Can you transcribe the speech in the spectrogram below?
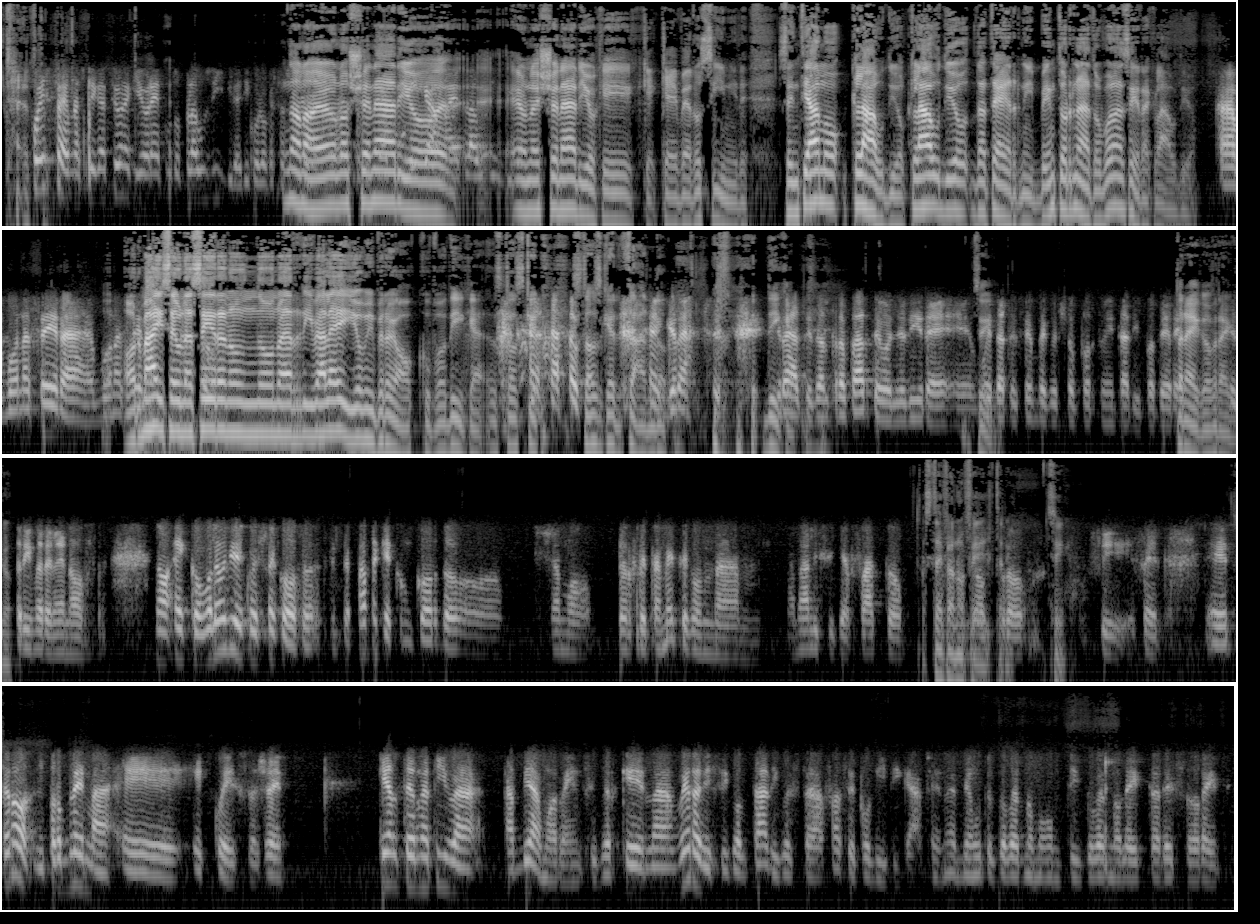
Certo. Questa è una spiegazione che io reputo plausibile di quello che sta succedendo. No, no, è uno scenario, è, è uno scenario che, che, che, è verosimile. Sentiamo Claudio, Claudio da Terni. Bentornato, buonasera Claudio. Ah, buonasera, buonasera, Ormai se una sera non, non, arriva lei io mi preoccupo, dica, sto, scher- sto scherzando. Grazie. Grazie, d'altra parte voglio dire, eh, sì. voi date sempre questa opportunità di poter prego, prego. esprimere le nostre. No, ecco, volevo dire questa cosa, a parte che concordo diciamo, perfettamente con um, l'analisi che ha fatto Stefano Feltri. Nostro... Sì. Sì, Feltri. Eh, però il problema è, è questo, cioè che alternativa abbiamo a Renzi, perché la vera difficoltà di questa fase politica, cioè noi abbiamo avuto il governo Monti, il governo Letta, adesso Renzi,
